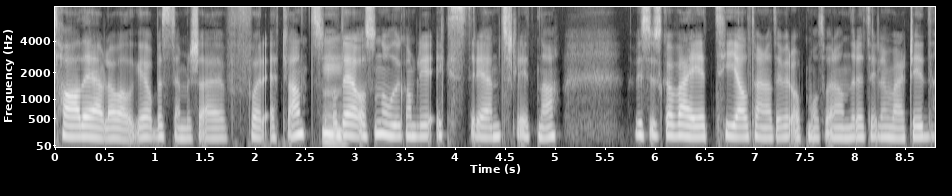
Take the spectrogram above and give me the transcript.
ta det jævla valget og bestemme seg for et eller annet. Mm. Og det er også noe du kan bli ekstremt sliten av. Hvis du skal veie ti alternativer opp mot hverandre til enhver tid.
